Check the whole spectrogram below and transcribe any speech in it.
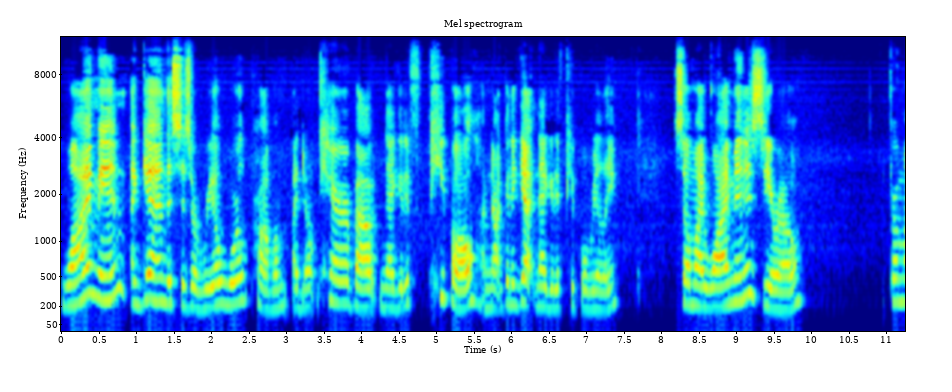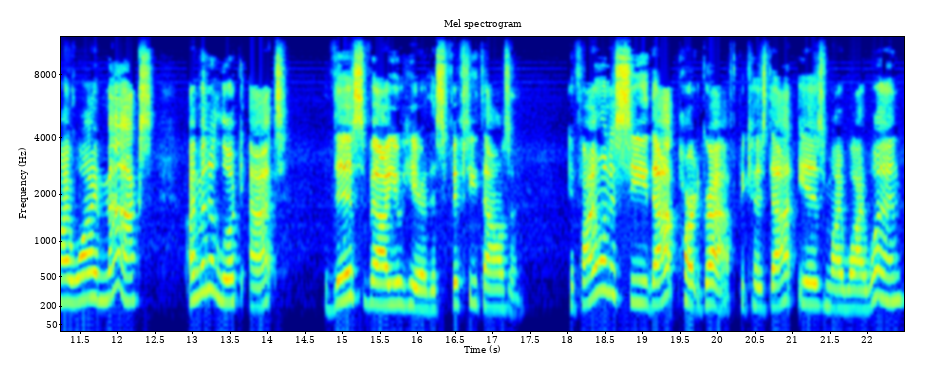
Y min, again, this is a real world problem. I don't care about negative people. I'm not going to get negative people really. So my y min is 0. For my y max, I'm going to look at this value here, this 50,000 if I want to see that part graphed, because that is my y1,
